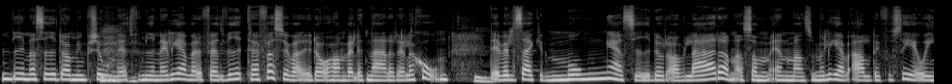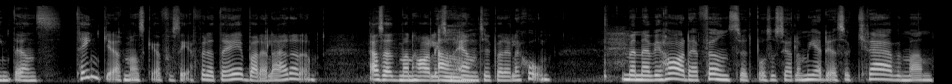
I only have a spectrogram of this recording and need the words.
mina sidor av min personlighet för mina elever. För att vi träffas ju varje dag och har en väldigt nära relation. Mm. Det är väl säkert många sidor av lärarna som en man som elev aldrig får se och inte ens tänker att man ska få se. För att det är bara läraren. Alltså att man har liksom ah. en typ av relation. Men när vi har det här fönstret på sociala medier så kräver man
